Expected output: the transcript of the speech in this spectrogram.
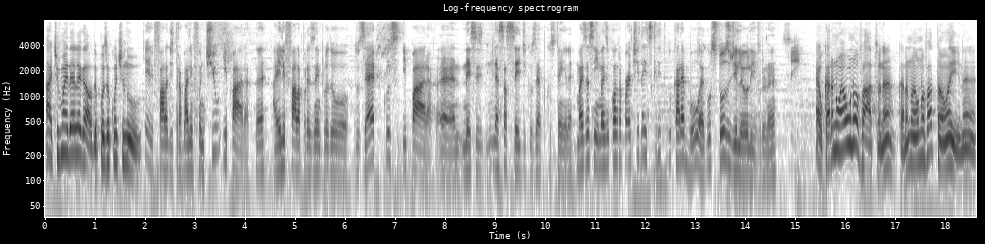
Ah, eu tive uma ideia legal, depois eu continuo. Que ele fala de trabalho infantil e para, né? Aí ele fala, por exemplo, do, dos épicos e para, é, nesse, nessa sede que os épicos têm, né? Mas assim, mas em contrapartida a escrita do cara é boa, é gostoso de ler o livro, né? Sim. É, o cara não é um novato, né? O cara não é um novatão aí, né?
